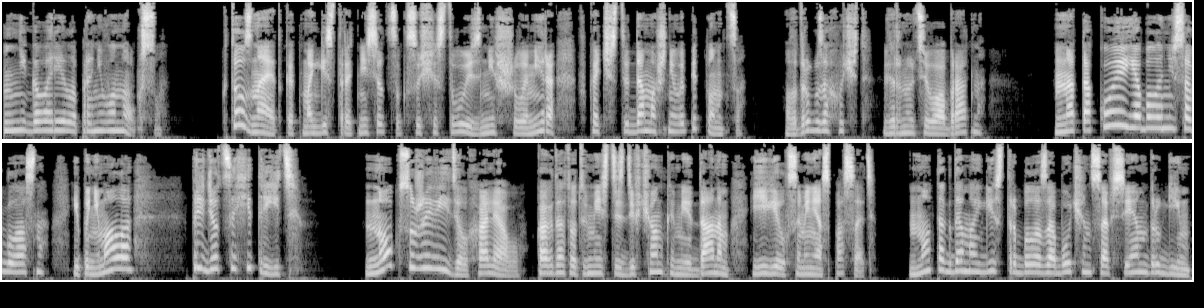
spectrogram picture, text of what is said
не говорила про него Ноксу. Кто знает, как магистр отнесется к существу из низшего мира в качестве домашнего питомца. Вдруг захочет вернуть его обратно. На такое я была не согласна и понимала, придется хитрить. Нокс уже видел халяву, когда тот вместе с девчонками и Даном явился меня спасать. Но тогда магистр был озабочен совсем другим,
